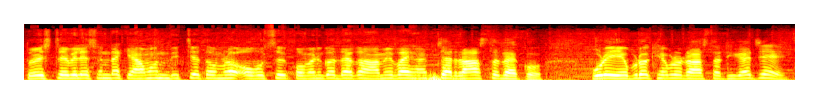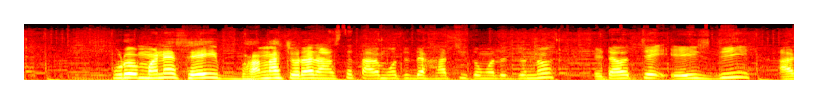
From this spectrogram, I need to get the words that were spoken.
তো স্টেবিলাইজেশনটা কেমন দিচ্ছে, তোমরা অবশ্যই কমেন্ট করে দেখো। আমি ভাই হাঁটছি আর রাস্তা দেখো, পুরো এবড়ো খেবড়ো রাস্তা, ঠিক আছে? পুরো মানে সেই ভাঙা চোরা রাস্তা, তার মধ্যে দিয়ে হাঁটছি তোমাদের জন্য। এটা হচ্ছে এইচডি আর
